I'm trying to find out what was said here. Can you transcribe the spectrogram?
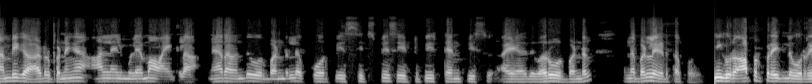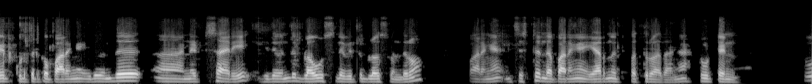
நம்பிக்கை ஆர்டர் பண்ணுங்க. ஆன்லைன் மூலயமா வாங்கிக்கலாம். நேராக வந்து ஒரு பண்டலில் ஃபோர் பீஸ் சிக்ஸ் பீஸ் எட்டு பீஸ் டென் பீஸ் அது வரும் ஒரு பண்டல் அந்த பண்டல் எடுத்தா போதும். நீங்க ஒரு ஆஃபர் பிரைஸ்ல ஒரு ரேட் கொடுத்துருக்கோம் பாருங்க. இது வந்து நெட் சாரி இது வந்து பிளவுஸ்ல வித் பிளவுஸ் வந்துடும் பாருங்க ஜஸ்ட் இந்த பாருங்க இரநூத்தி பத்து ரூபா தாங்க டூ டென் டூ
